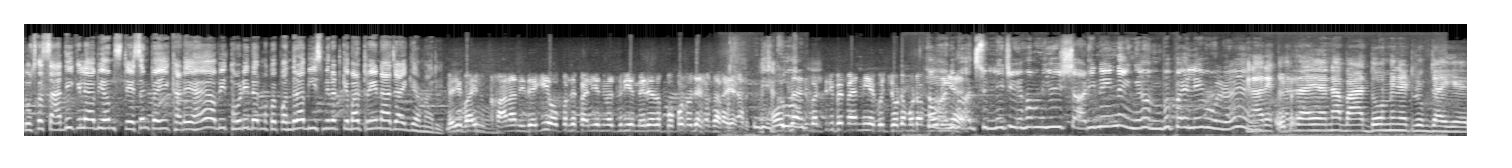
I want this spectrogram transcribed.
तो उसका शादी के लिए अभी हम स्टेशन पे ही खड़े हैं। अभी थोड़ी देर में कोई पंद्रह बीस मिनट के बाद ट्रेन आ जाएगी हमारी। मेरी वाइफ खाना नहीं देगी ऊपर से पहली एनिवर्सरी है मेरे तो पोपट हो जाएगा सारा यार। एनिवर्सरी पे पहननी है कोई छोटा मोटा वो नहीं है। बात सुन लीजिए हम ये साड़ी नहीं देंगे हम वो पहले ही बोल रहे हैं। किनारे कर रहे हैं ना बात दो मिनट रुक जाइए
